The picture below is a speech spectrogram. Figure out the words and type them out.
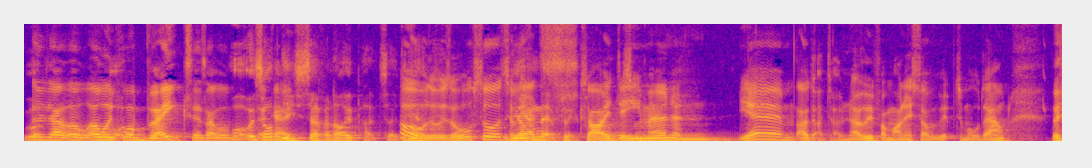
I was like, oh, oh if one breaks. I was like, well, what was okay. on these seven iPads? Did Oh, there was all sorts. Did So you we have had Netflix on Sky something? Demon, and yeah, I, I don't know if I'm honest. I ripped them all down. I'm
